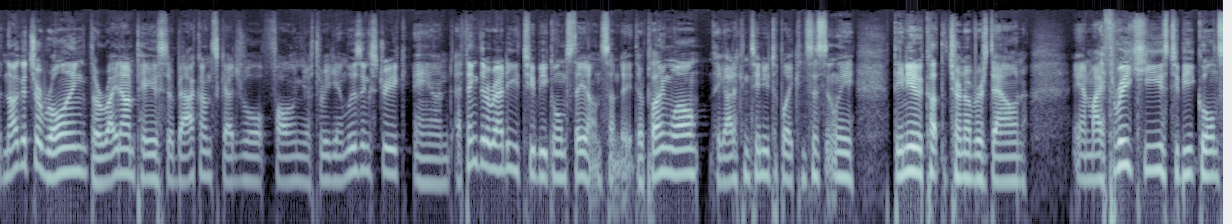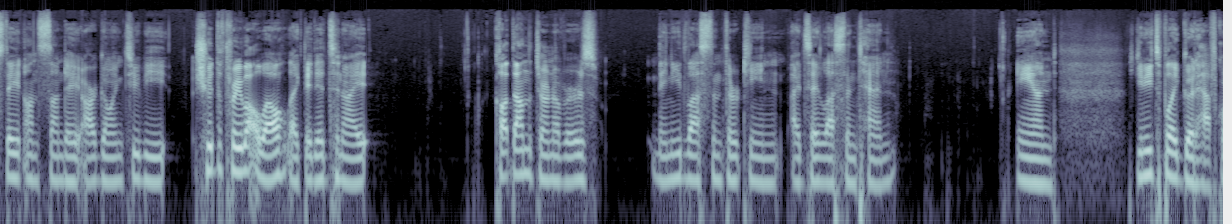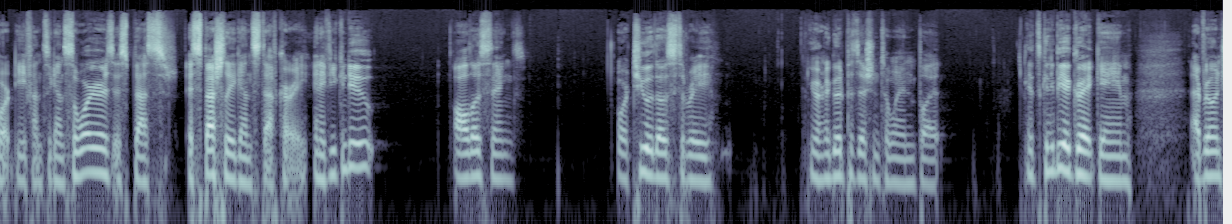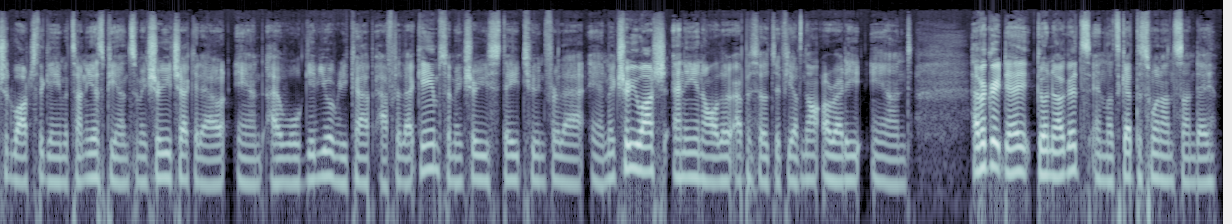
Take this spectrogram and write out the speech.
the Nuggets are rolling. They're right on pace. They're back on schedule following their three game losing streak. And I think they're ready to beat Golden State on Sunday. They're playing well. They got to continue to play consistently. They need to cut the turnovers down. And my three keys to beat Golden State on Sunday are going to be shoot the three ball well, like they did tonight, cut down the turnovers. They need less than 13, I'd say less than 10. And you need to play good half court defense against the Warriors, especially against Steph Curry. And if you can do all those things, or two of those three, you're in a good position to win. But it's going to be a great game. Everyone should watch the game. It's on ESPN, so make sure you check it out. And I will give you a recap after that game. So make sure you stay tuned for that. And make sure you watch any and all the episodes if you have not already. And have a great day. Go Nuggets, and let's get this win on Sunday.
